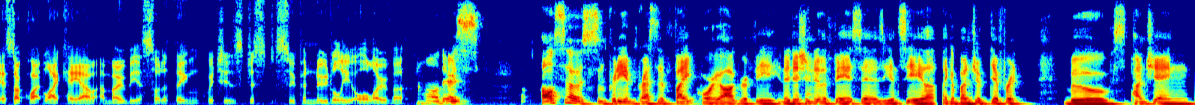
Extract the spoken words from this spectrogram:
it's not quite like a, uh, a Moebius sort of thing, which is just super noodly all over. Well, there's also some pretty impressive fight choreography. In addition to the faces, you can see like a bunch of different moves, punching,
